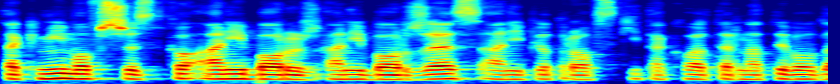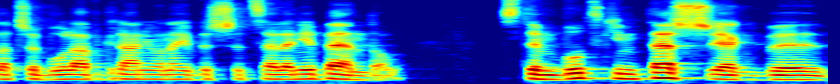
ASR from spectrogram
tak mimo wszystko ani, Borż, ani Borges, ani Piotrowski taką alternatywą dla Czebula w graniu o najwyższe cele nie będą. Z tym Buckim też jakby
